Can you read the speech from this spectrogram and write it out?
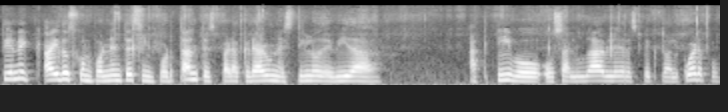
tiene, hay dos componentes importantes para crear un estilo de vida activo o saludable respecto al cuerpo,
